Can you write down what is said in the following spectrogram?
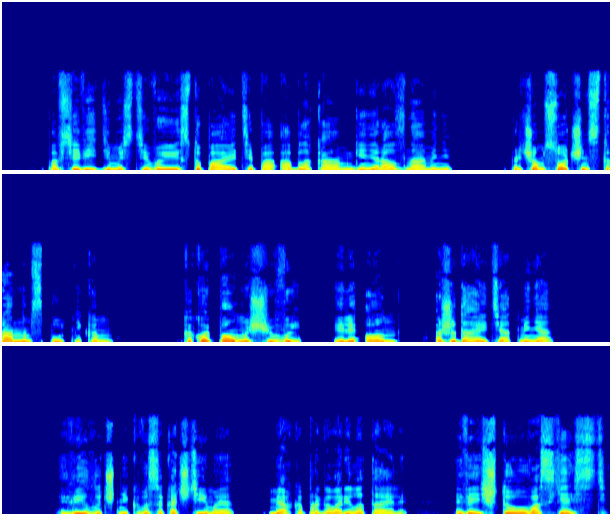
— По всей видимости, вы ступаете по облакам, генерал Знамени, причем с очень странным спутником. Какой помощи вы или он ожидаете от меня? — Вилочник, высокочтимая, — мягко проговорила Тайли, — весь, что у вас есть.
